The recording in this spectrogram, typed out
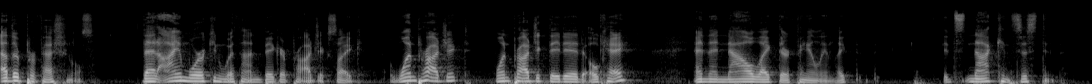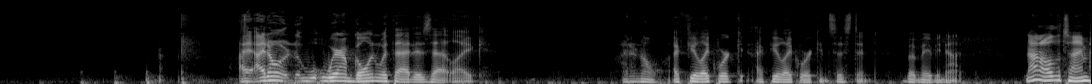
other professionals that I'm working with on bigger projects, like one project, one project they did okay, and then now like they're failing. Like it's not consistent. I, I don't where I'm going with that is that like I don't know. I feel like we're I feel like we're consistent, but maybe not. Not all the time.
